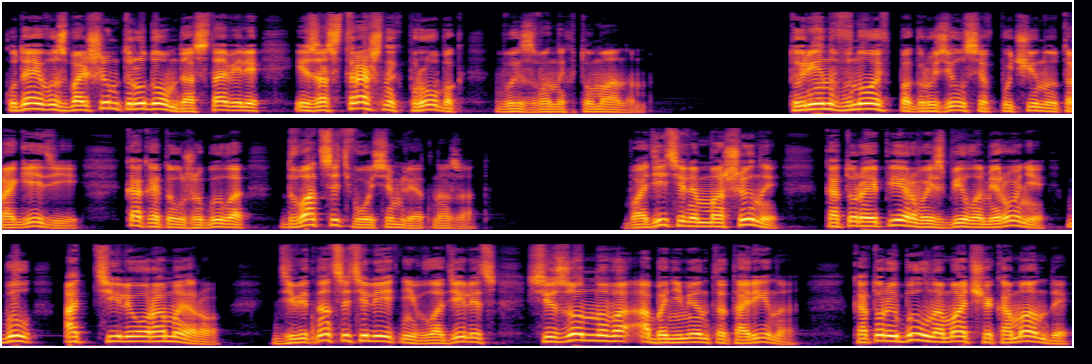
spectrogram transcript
куда его с большим трудом доставили из-за страшных пробок, вызванных туманом. Турин вновь погрузился в пучину трагедии, как это уже было 28 лет назад. Водителем машины, которая первой сбила Мирони, был Аттилио Ромеро, 19-летний владелец сезонного абонемента Тарина, который был на матче команды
